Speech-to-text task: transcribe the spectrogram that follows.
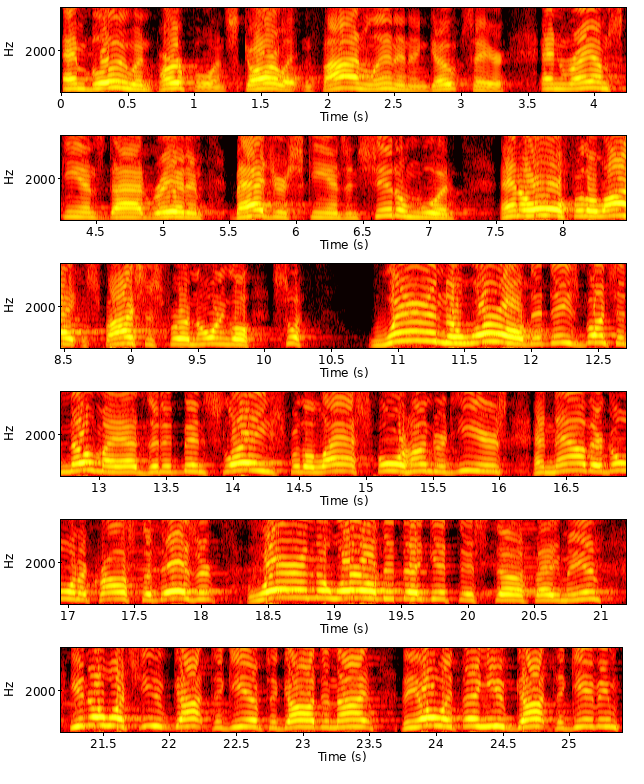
And blue and purple and scarlet and fine linen and goat's hair and ram skins dyed red and badger skins and shittim wood and oil for the light and spices for anointing oil. So where in the world did these bunch of nomads that had been slaves for the last 400 years and now they're going across the desert, where in the world did they get this stuff? Amen. You know what you've got to give to God tonight? The only thing you've got to give Him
